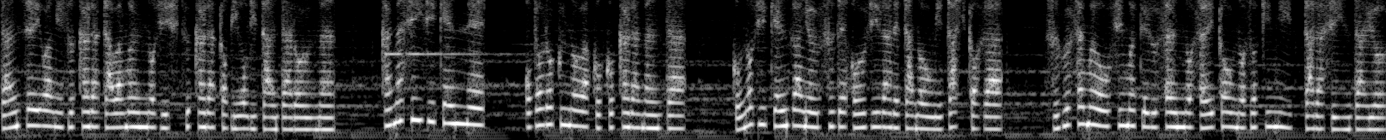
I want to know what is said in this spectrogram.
男性は自らタワマンの自室から飛び降りたんだろうな。悲しい事件ね。驚くのはここからなんだ。この事件がニュースで報じられたのを見た人が、すぐさま大島てるさんのサイトを覗きに行ったらしいんだよ。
